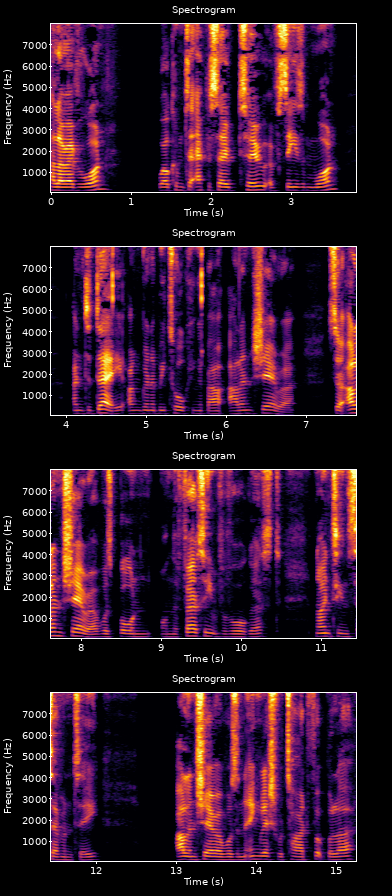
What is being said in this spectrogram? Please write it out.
Hello, everyone. Welcome to episode two of season one. And today I'm going to be talking about Alan Shearer. So, Alan Shearer was born on the 13th of August 1970. Alan Shearer was an English retired footballer.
